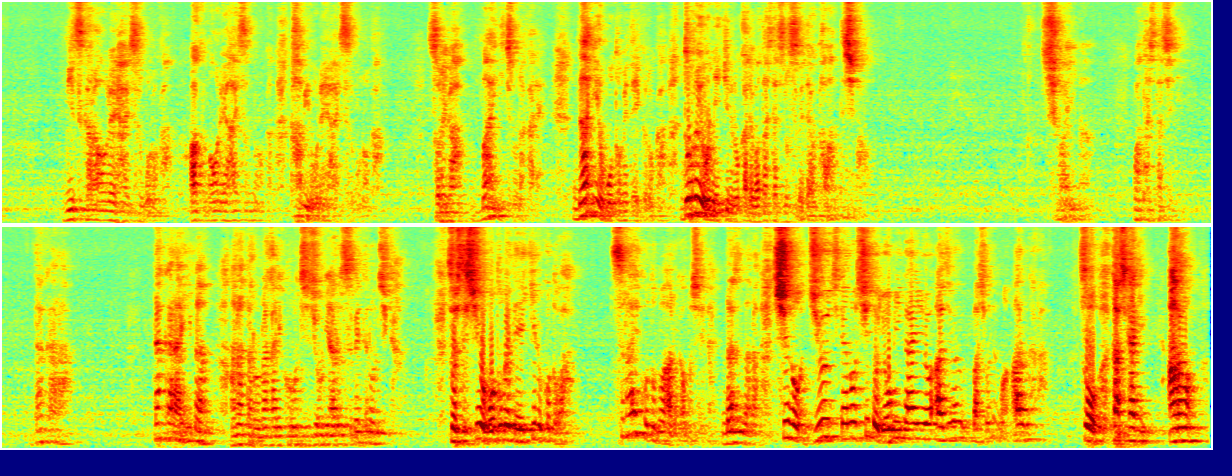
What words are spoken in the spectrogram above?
自らを礼拝する者か悪魔を礼拝する者か神を礼拝する者かそれが毎日の中で何を求めていくのかどのように生きるのかで私たちの全ては変わってしまう。主は今私たちに。だからだから今あなたの中にこの地上にある全ての時間そして主を求めて生きることは辛いこともあるかもしれない。なぜなら主の十字架の死とよみがえりを味わう場所でもあるから。そう確かにあの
